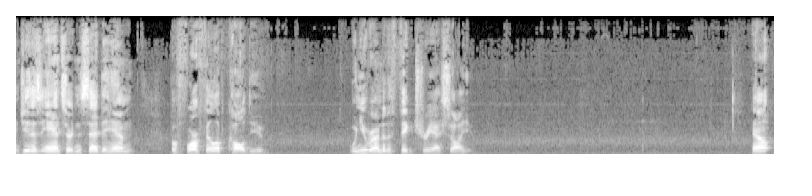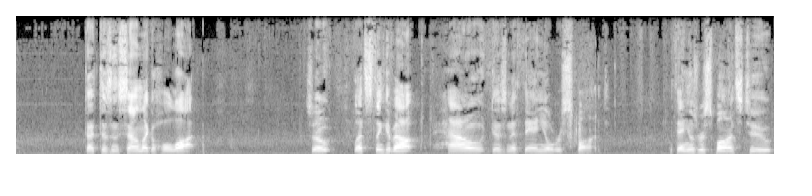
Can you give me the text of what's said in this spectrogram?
And Jesus answered and said to him, Before Philip called you, when you were under the fig tree, I saw you. Now, that doesn't sound like a whole lot. So let's think about how does Nathanael respond? Nathanael's response to,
